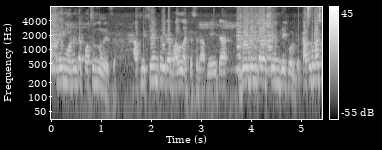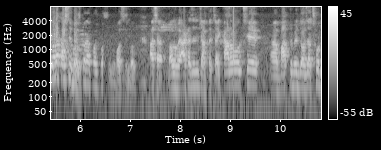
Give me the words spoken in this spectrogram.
আপনার এই মডেলটা পছন্দ হয়েছে আপনি ফ্রেমটা এটা ভালো লাগতেছে না। আপনি এটা গোল্ডেন কালার ফ্রেম দিয়ে করবেন। কাস্টমাইজ করা পসিবল? করা পসিবল পসিবল আচ্ছা ভালো ভাই আটা যদি জানতে চাই। কারও হচ্ছে বাথরুমের দরজা ছোট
